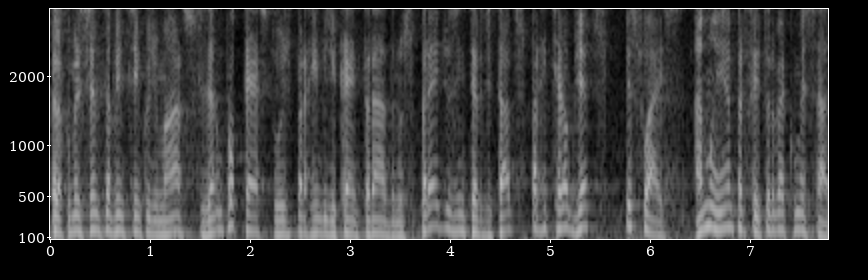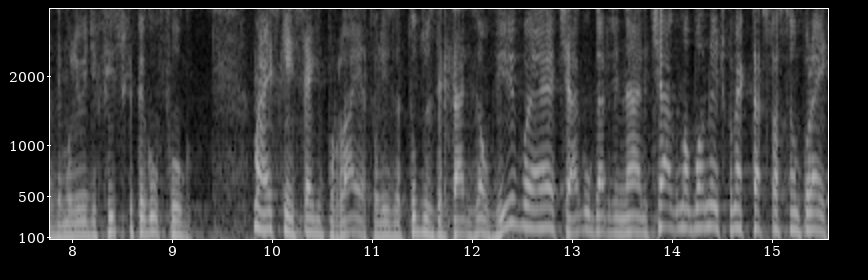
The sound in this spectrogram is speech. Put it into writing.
Olha, comerciantes da 25 de março fizeram um protesto hoje para reivindicar a entrada nos prédios interditados para retirar objetos pessoais. Amanhã a prefeitura vai começar a demolir o edifício que pegou fogo. Mas quem segue por lá e atualiza todos os detalhes ao vivo é Tiago Gardinali. Tiago, uma boa noite. Como é que está a situação por aí?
